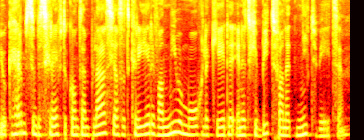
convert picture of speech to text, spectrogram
Jook Hermsen beschrijft de contemplatie als het creëren van nieuwe mogelijkheden in het gebied van het niet weten.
